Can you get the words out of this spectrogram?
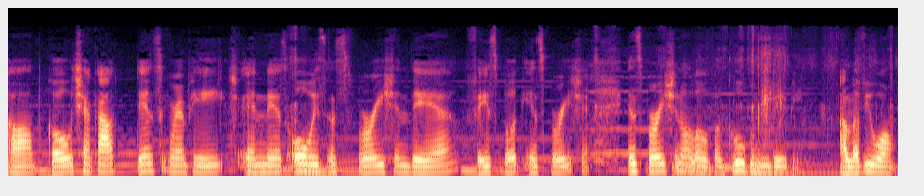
Um, go check out the Instagram page, and there's always inspiration there. Facebook, inspiration, inspiration all over. Google me, baby. I love you all.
